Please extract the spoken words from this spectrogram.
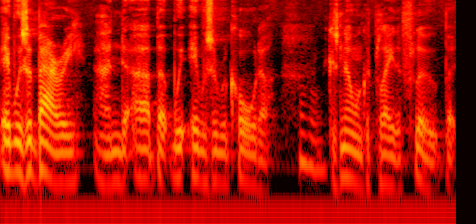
it was a Barry, and uh, but we, it was a recorder because no one could play the flute, but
